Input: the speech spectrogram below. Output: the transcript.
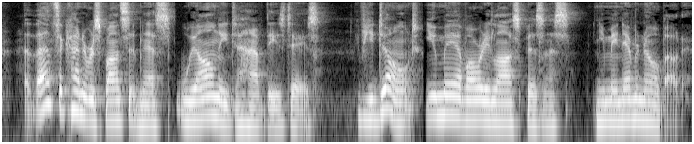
That's the kind of responsiveness we all need to have these days. If you don't, you may have already lost business, and you may never know about it.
